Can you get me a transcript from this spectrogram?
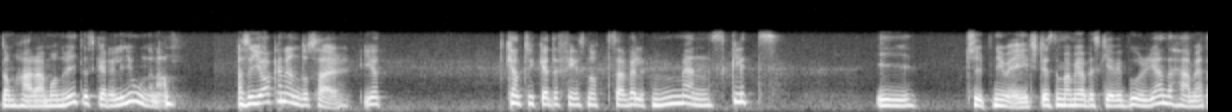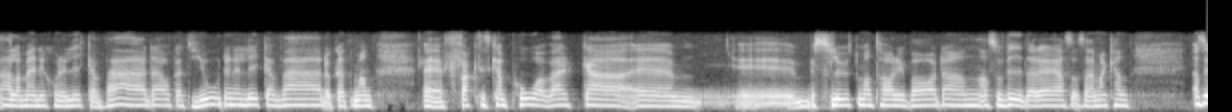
de här monoitiska religionerna. Alltså jag kan ändå så här, jag kan tycka att det finns något så väldigt mänskligt i typ new age. Det som jag beskrev i början, det här med att alla människor är lika värda och att jorden är lika värd och att man eh, faktiskt kan påverka ehm, eh, beslut man tar i vardagen och så vidare. Alltså, så här, man kan, alltså,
